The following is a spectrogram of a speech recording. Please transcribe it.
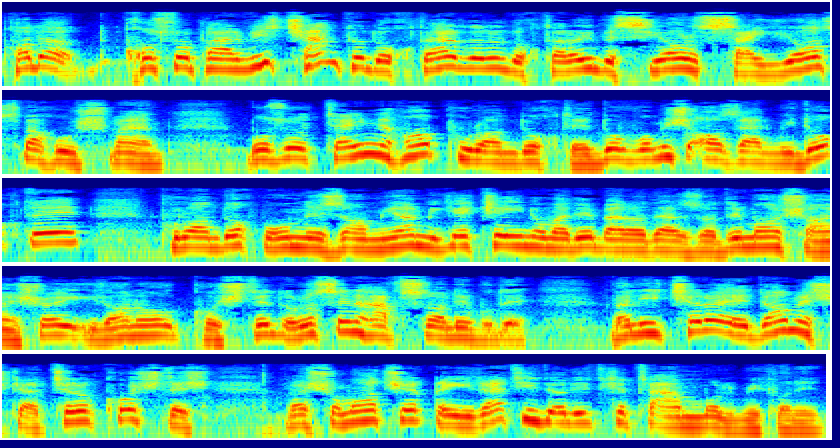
حالا خسرو پرویز چند تا دختر داره دخترای بسیار سیاس و هوشمند. بزرگترین ها پوراندخته دومیش آزرمی دخته پوراندخت به اون نظامیان میگه که این اومده برادرزاده ما شاهنشاه ایران رو کشته. درست این هفت ساله بوده. ولی چرا اعدامش کرد؟ چرا کشتش؟ و شما چه غیرتی دارید که تحمل می‌کنید؟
